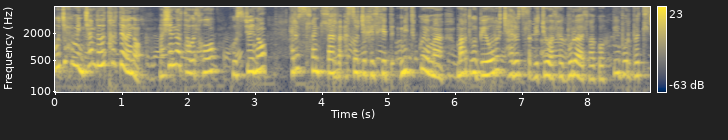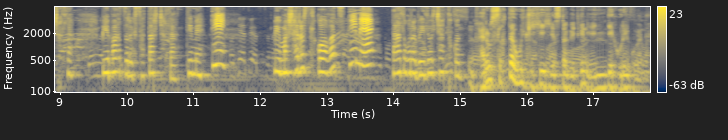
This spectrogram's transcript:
Бүжихэн минь чамд уйдгартай байна уу? Машинаар тоглох уу? Хүсэж байна уу? Хариуцлагын талаар асууж эхлэхэд мэдэхгүй юм аа. Магадгүй би өөрөө ч хариуцлага гэж юу болохыг бүрэн ойлгоогүй. Би бүр бодолчихлаа. Би баг зэрэг сатаарчихлаа, тийм ээ. Тий. Би маш хариуцлагагүй байгааз Тийм ээ. даалгавраа биелүүлж чадахгүй. Хариуцлагатай үйлдэл хийх ёстой гэдэг нь энэндээ хүрээгүй байна.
